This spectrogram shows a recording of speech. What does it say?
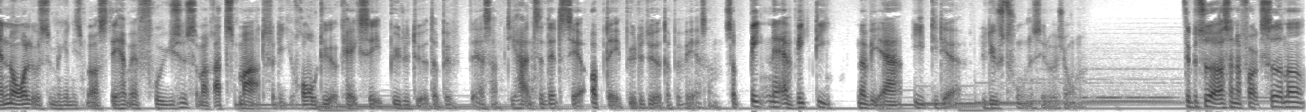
anden overlevelsesmekanisme også det her med at fryse, som er ret smart, fordi rovdyr kan ikke se byttedyr, der bevæger sig. De har en tendens til at opdage byttedyr, der bevæger sig. Så benene er vigtige, når vi er i de der livstruende situationer. Det betyder også, at når folk sidder ned,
